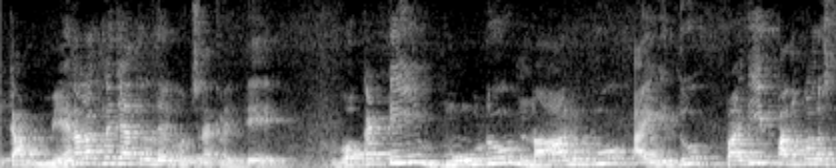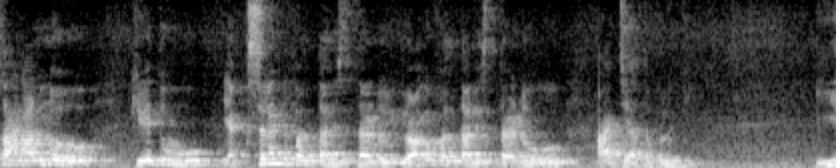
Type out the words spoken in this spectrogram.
ఇక మీనలగ్న జాతకుల దగ్గరకు వచ్చినట్లయితే ఒకటి మూడు నాలుగు ఐదు పది పదకొండు స్థానాల్లో కేతువు ఎక్సలెంట్ ఫలితాలు ఇస్తాడు యోగ ఫలితాలు ఇస్తాడు ఆ జాతకులకి. ఈ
